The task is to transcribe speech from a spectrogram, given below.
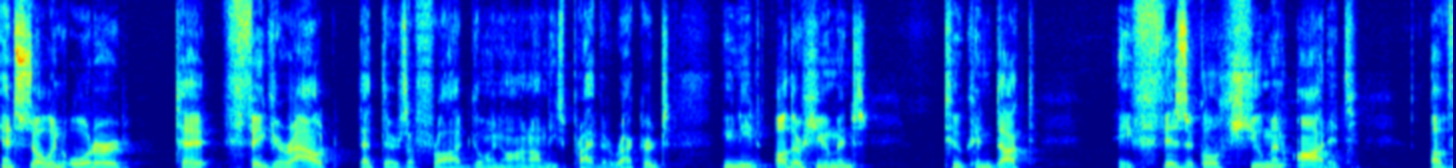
And so, in order to figure out that there's a fraud going on on these private records, you need other humans to conduct a physical human audit of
